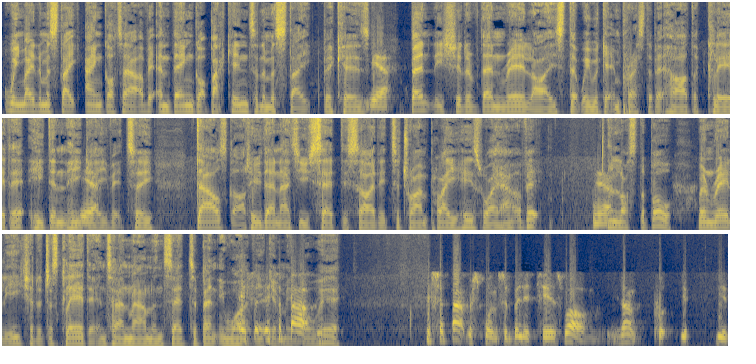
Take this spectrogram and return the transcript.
we made a mistake and got out of it and then got back into the mistake because Yeah. Bentley should have then realised that we were getting pressed a bit harder, cleared it. He didn't. He Yeah. gave it to Dalsgaard, who then, as you said, decided to try and play his way out of it. And lost the ball when really he should have just cleared it and turned around and said to Bentley, "Why It's- are you it's giving me the about- ball here?" It's about responsibility as well. You don't put your, your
